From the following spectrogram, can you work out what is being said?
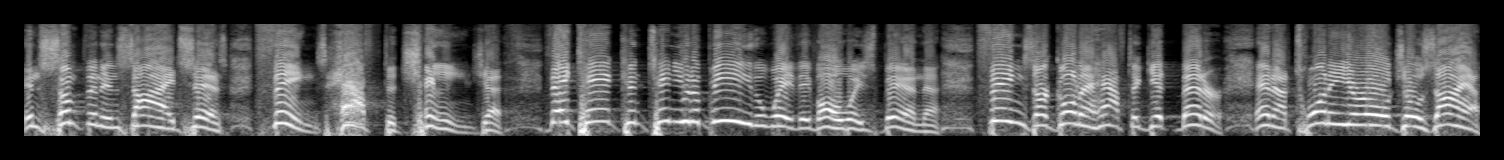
And something inside says, things have to change. They can't continue to be the way they've always been. Things are going to have to get better. And a 20 year old Josiah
